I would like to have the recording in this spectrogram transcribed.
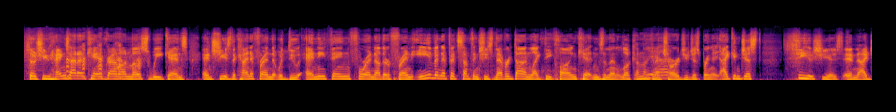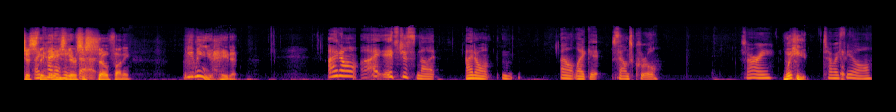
So she hangs out at a campground on most weekends, and she is the kind of friend that would do anything for another friend, even if it's something she's never done, like declawing kittens. And then, look, I'm not going to charge you. Just bring it. I can just see who she is, and I just I think Amy Sedaris is so funny. What do you mean you hate it? I don't. I, it's just not. I don't. I don't like it. Sounds cruel. Sorry. Wait, That's how I feel.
